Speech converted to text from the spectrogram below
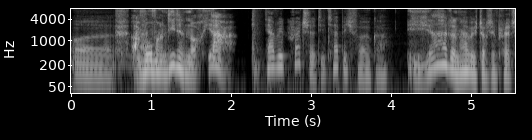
Äh, Aber wo waren die denn noch? Ja. Terry Pratchett, die Teppichvölker. Ja, dann habe ich doch den Pratchett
